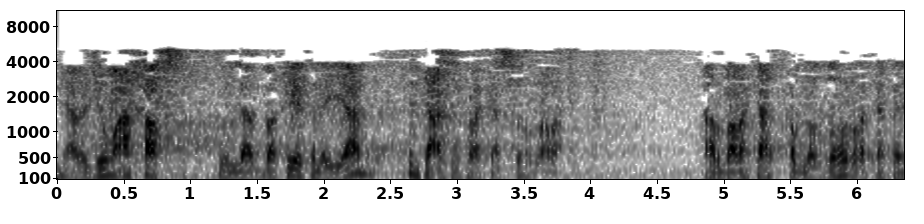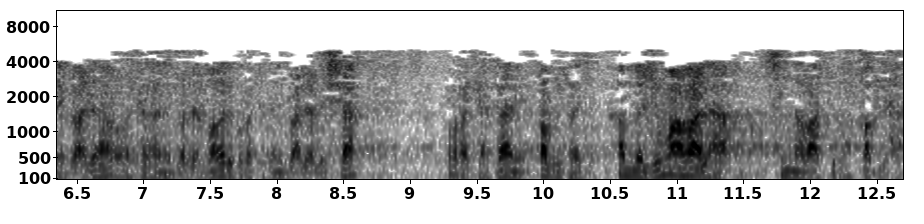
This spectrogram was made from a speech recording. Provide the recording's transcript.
يعني الجمعة خاصة ولا بقية الأيام ثنتا عشرة ركعة سنة الرواتب. أربع ركعات قبل الظهر وركعتان بعدها وركعتان بعد المغرب وركعتان بعد العشاء وركعتان قبل الفجر. أما الجمعة ما لها سنة راتبة قبلها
